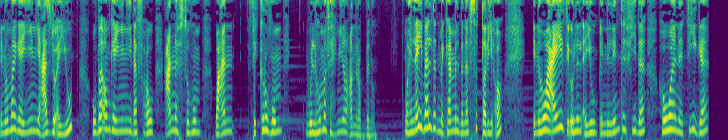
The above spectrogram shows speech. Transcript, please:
إن هم جايين يعزوا أيوب وبقوا جايين يدافعوا عن نفسهم وعن فكرهم واللي هم فاهمينه عن ربنا. وهنلاقي بلدد مكمل بنفس الطريقة إن هو عايز يقول لأيوب إن اللي أنت فيه ده هو نتيجة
